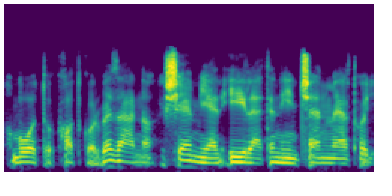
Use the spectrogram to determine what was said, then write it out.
a boltok hatkor bezárnak, semmilyen élet nincsen, mert hogy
